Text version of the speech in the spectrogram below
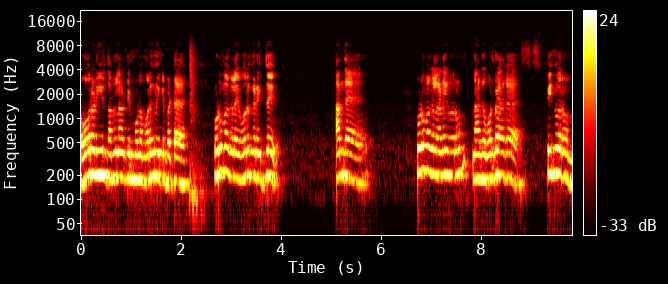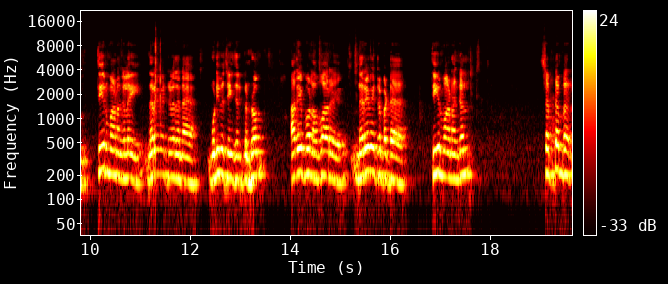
ஓரணியில் தமிழ்நாட்டின் மூலம் ஒருங்கிணைக்கப்பட்ட குடும்பங்களை ஒருங்கிணைத்து அந்த குடும்பங்கள் அனைவரும் நாங்கள் ஒன்றாக பின்வரும் தீர்மானங்களை நிறைவேற்றுவதென முடிவு செய்திருக்கின்றோம். அதேபோல் அவ்வாறு நிறைவேற்றப்பட்ட தீர்மானங்கள் செப்டம்பர்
